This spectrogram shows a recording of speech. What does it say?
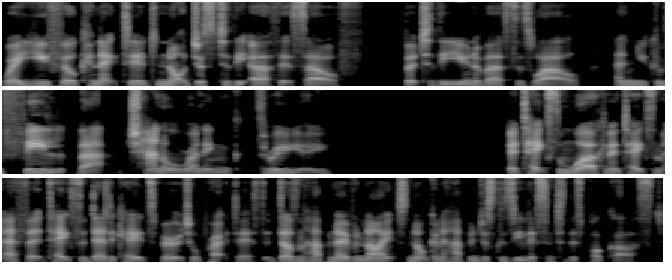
where you feel connected not just to the earth itself but to the universe as well. And you can feel that channel running through you. It takes some work and it takes some effort. It takes a dedicated spiritual practice. It doesn't happen overnight. It's not going to happen just because you listen to this podcast.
